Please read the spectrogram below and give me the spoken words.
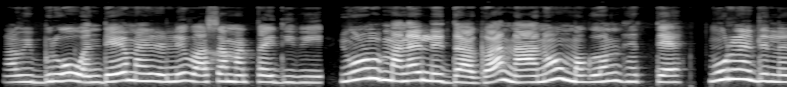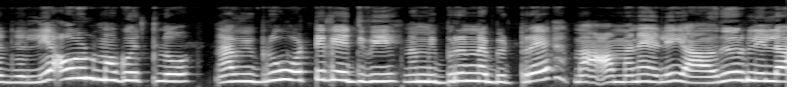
ನಾವಿಬ್ರು ಒಂದೇ ಮನೆಯಲ್ಲಿ ವಾಸ ಮಾಡ್ತಾ ಇದ್ದೀವಿ. ಇವಳು ಮನೆಯಲ್ಲಿದ್ದಾಗ ನಾನು ಮಗುವನ್ ಹೆತ್ತೆ. ಮೂರನೇ ದಿನದಲ್ಲಿ ಅವಳು ಮಗು ಎತ್ಲು ನಾವಿಬ್ರು ಒಟ್ಟಿಗೆ ಇದ್ವಿ. ನಮ್ಮಿಬ್ರನ್ನ ಬಿಟ್ರೆ ಮ- ಆ ಮನೆಯಲ್ಲಿ ಯಾರೂ ಇರಲಿಲ್ಲ.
